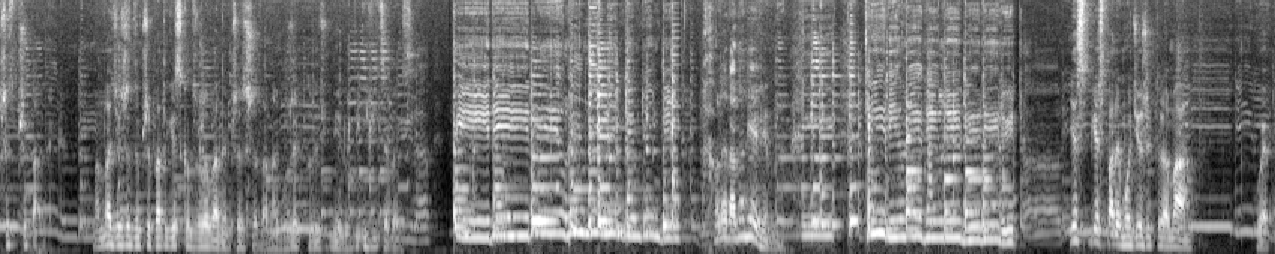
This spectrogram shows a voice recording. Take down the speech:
Przez przypadek. Mam nadzieję, że ten przypadek jest kontrolowany przez szefa na górze, który mnie lubi i vice versa. Cholera, no nie wiem. Jest, jest parę młodzieży, która ma łeb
